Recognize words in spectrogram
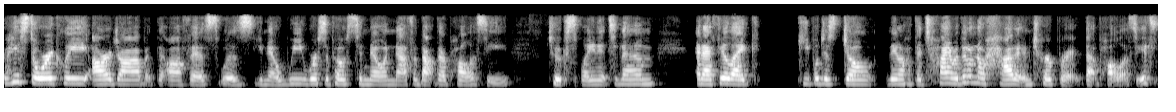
historically, our job at the office was, you know, we were supposed to know enough about their policy to explain it to them. And I feel like people just don't they don't have the time or they don't know how to interpret that policy. It's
